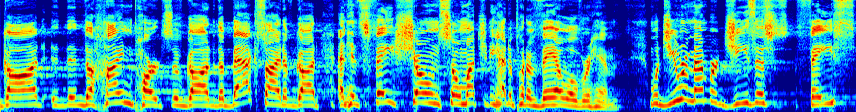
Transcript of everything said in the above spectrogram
God, the, the, hind parts of God, the backside of God, and his face shone so much that he had to put a veil over him. Well, do you remember Jesus' face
